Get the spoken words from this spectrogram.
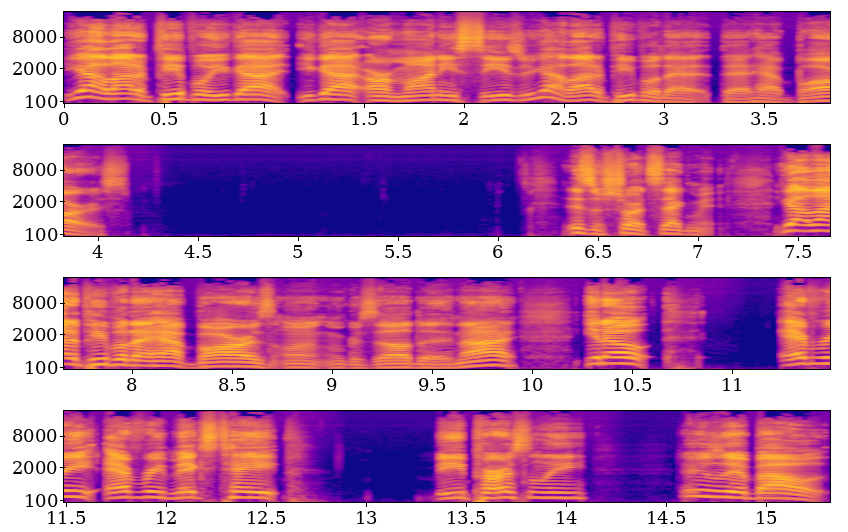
you got a lot of people. You got you got Armani Caesar. You got a lot of people that that have bars. This is a short segment. You got a lot of people that have bars on, Griselda, and I, you know, every every mixtape, me personally, there's usually about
